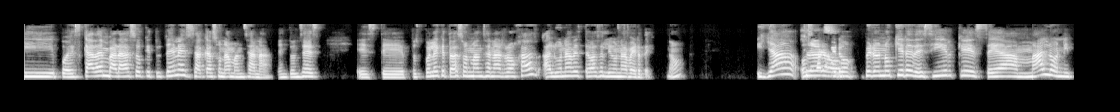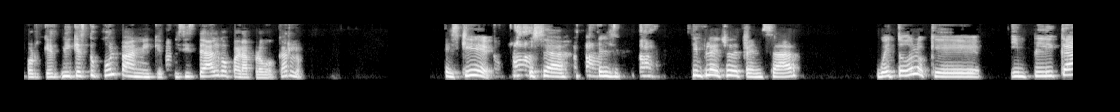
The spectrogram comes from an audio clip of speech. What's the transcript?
y pues cada embarazo que tú tienes sacas una manzana, entonces, este, pues ponle que todas son manzanas rojas, alguna vez te va a salir una verde, ¿no? Y ya, o Claro. sea, pero, pero no quiere decir que sea malo, ni porque, ni que es tu culpa, ni que hiciste algo para provocarlo. Es que, o sea, el simple hecho de pensar, güey, todo lo que implica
